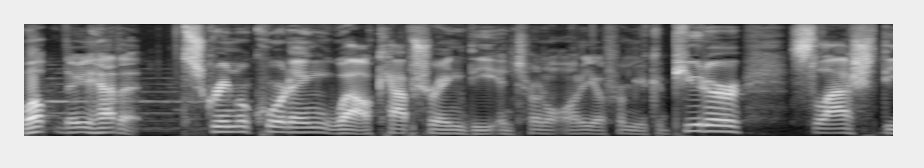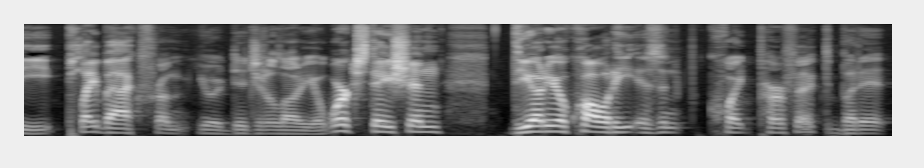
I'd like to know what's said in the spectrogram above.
Well, there you have it. screen recording while capturing the internal audio from your computer slash the playback from your digital audio workstation. The audio quality isn't quite perfect, but it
